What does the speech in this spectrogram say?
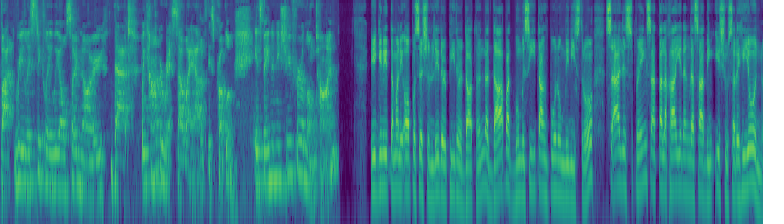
But realistically, we also know that we can't arrest our way out of this problem. It's been an issue for a long time. Iginit naman ni Opposition Leader Peter Dutton na dapat bumisita ang punong ministro sa Alice Springs at talakayin ang nasabing issue sa rehiyon.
